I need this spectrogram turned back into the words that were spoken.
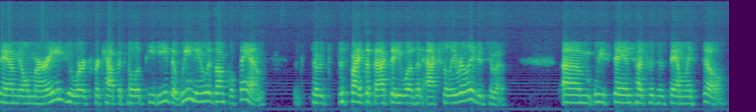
Samuel Murray, who worked for Capitola PD that we knew as Uncle Sam, so, despite the fact that he wasn't actually related to us. Um, we stay in touch with his family still.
